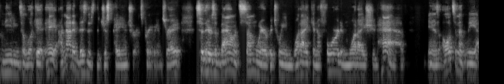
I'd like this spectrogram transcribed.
needing to look at hey i'm not in business to just pay insurance premiums right? So there's a balance somewhere between what i can afford and what i should have. Is ultimately i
